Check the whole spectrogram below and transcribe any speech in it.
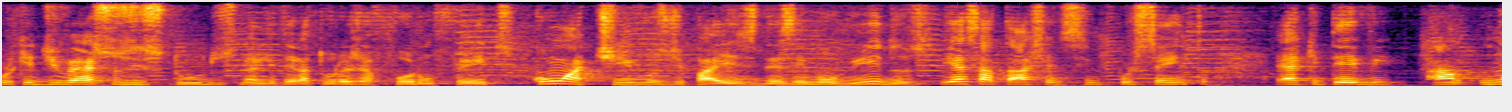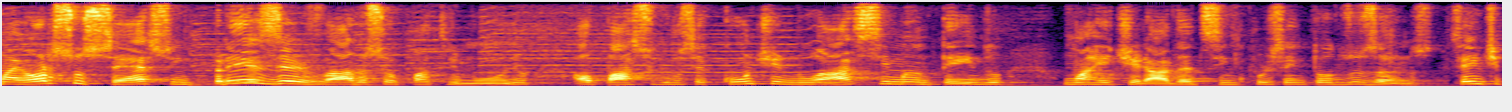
porque diversos estudos na literatura já foram feitos com ativos de países desenvolvidos e essa taxa de 5% é a que teve o maior sucesso em preservar o seu patrimônio, ao passo que você continuar se mantendo uma retirada de 5% todos os anos. Se a gente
